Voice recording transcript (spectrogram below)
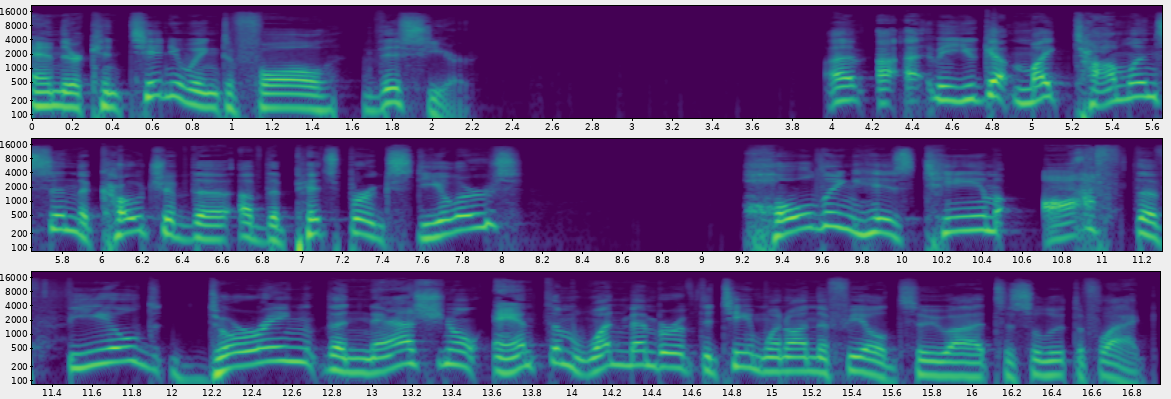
And they're continuing to fall this year. I, I mean, you got Mike Tomlinson, the coach of the of the Pittsburgh Steelers, holding his team off the field during the national anthem. One member of the team went on the field to uh, to salute the flag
